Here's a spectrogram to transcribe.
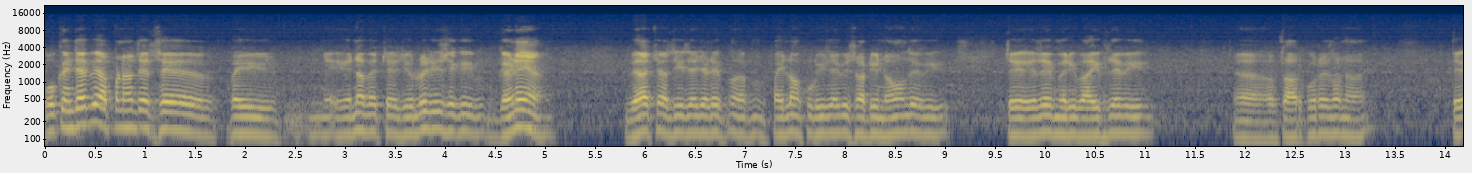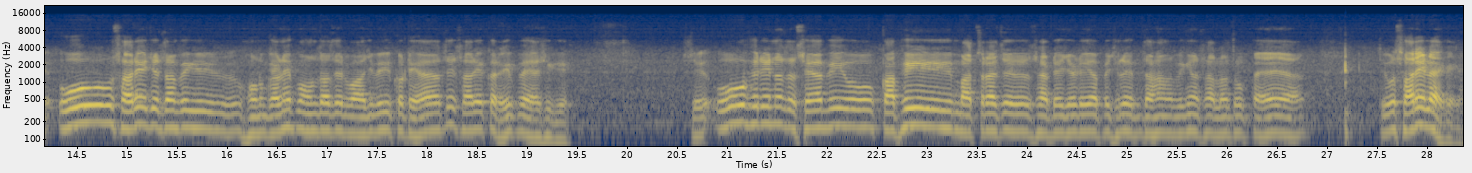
ਉਹ ਕਹਿੰਦੇ ਵੀ ਆਪਣਾ ਤੇ ਇੱਥੇ ਬਈ ਇਹਨਾਂ ਵਿੱਚ ਜਿਊਲਰੀ ਸੀਗੀ ਗਹਿਣੇ ਆ। ਵਿਆਹ ਸ਼ਾਦੀ ਦੇ ਜਿਹੜੇ ਪਹਿਲਾਂ ਕੁੜੀ ਦੇ ਵੀ ਸਾਡੀ ਨੌਂ ਦੇ ਵੀ ਤੇ ਇਹਦੇ ਮੇਰੀ ਵਾਈਫ ਦੇ ਵੀ ਅਵਤਾਰ ਕੌਰ ਇਹਦਾ ਨਾਂ। ਹੈ ਤੇ ਉਹ ਸਾਰੇ ਜਿੱਦਾਂ ਵੀ ਹੁਣ ਗਹਿਣੇ ਪਾਉਣ ਦਾ ਤੇ ਰਿਵਾਜ ਵੀ ਘਟਿਆ ਤੇ ਸਾਰੇ ਘਰੇ ਪਏ ਸੀਗੇ। ਤੇ ਉਹ ਫਿਰ ਇਹਨਾਂ ਦੱਸਿਆ ਵੀ ਉਹ ਕਾਫੀ ਮਾਤਰਾ 'ਚ ਸਾਡੇ ਜਿਹੜੇ ਆ ਪਿਛਲੇ 10 20 ਸਾਲਾਂ ਤੋਂ ਪਏ ਆ ਤੇ ਉਹ ਸਾਰੇ ਲੈ ਗਏ।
